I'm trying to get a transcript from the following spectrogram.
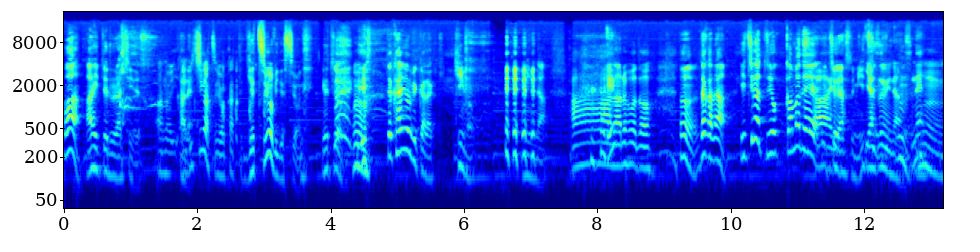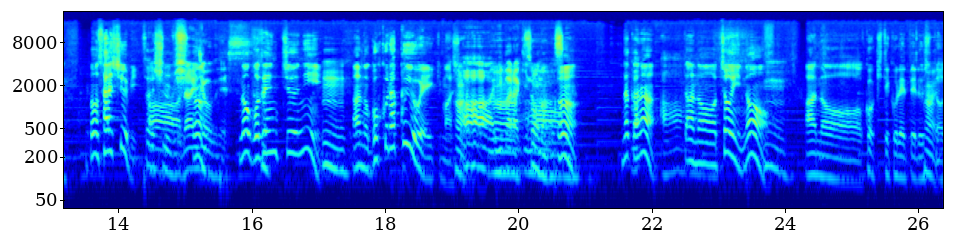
は空いてるらしいです。あの彼。1月4日って月曜日ですよね。月曜日、うん。で火曜日から勤務みんな、ああなるほど。うん、だから1月4日まで一応休み。休みなんですね。うんその最終日。最終日。大丈夫です。の午前中に、うん。あの極楽湯へ行きましょう、茨城そうなんですだからああのちょいの、うん。あのこう来てくれてる人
